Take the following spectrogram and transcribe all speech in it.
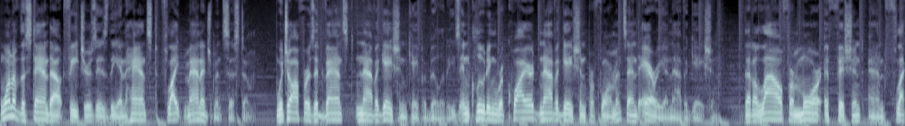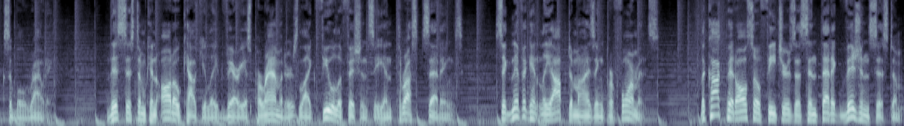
One of the standout features is the Enhanced Flight Management System, which offers advanced navigation capabilities, including required navigation performance and area navigation, that allow for more efficient and flexible routing. This system can auto-calculate various parameters like fuel efficiency and thrust settings, significantly optimizing performance. The cockpit also features a synthetic vision system,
